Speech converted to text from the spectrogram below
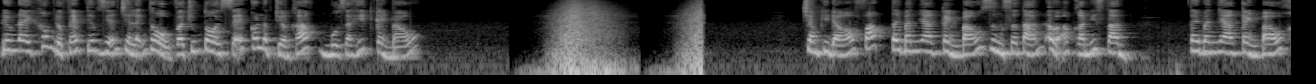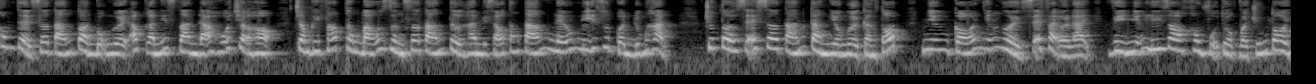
điều này không được phép tiếp diễn trên lãnh thổ và chúng tôi sẽ có lập trường khác, Mujahid cảnh báo. Trong khi đó, Pháp, Tây Ban Nha cảnh báo dừng sơ tán ở Afghanistan. Tây Ban Nha cảnh báo không thể sơ tán toàn bộ người Afghanistan đã hỗ trợ họ, trong khi Pháp thông báo dừng sơ tán từ 26 tháng 8 nếu Mỹ rút quân đúng hạn. Chúng tôi sẽ sơ tán càng nhiều người càng tốt, nhưng có những người sẽ phải ở lại vì những lý do không phụ thuộc vào chúng tôi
